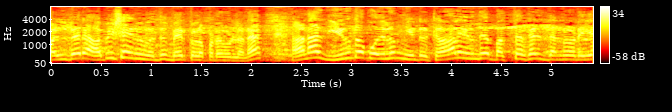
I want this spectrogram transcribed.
பல்வேறு அபிஷேகங்கள் வந்து மேற்கொள்ளப்பட உள்ளன. ஆனால் இருந்த போதிலும் இன்று காலையிலிருந்தே பக்தர்கள் தங்களுடைய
